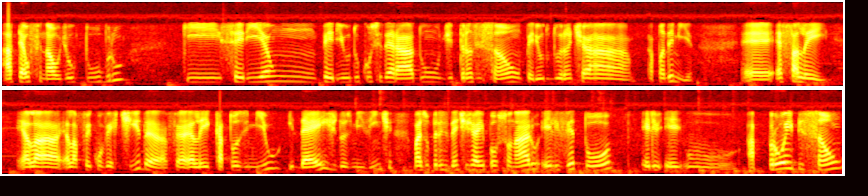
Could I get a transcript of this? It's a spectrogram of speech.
até o final de outubro, que seria um período considerado de transição, um período durante a, a pandemia. É, essa lei ela, ela foi convertida, a lei 14.010 de 2020, mas o presidente Jair Bolsonaro ele vetou ele, ele o, a proibição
